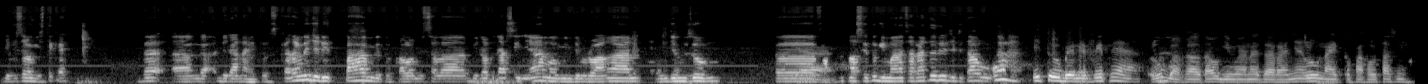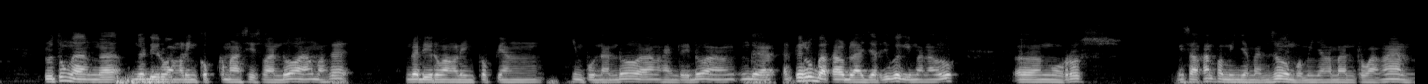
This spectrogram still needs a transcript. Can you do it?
divisi logistik ya. Kita eh, nggak di ranah itu. Sekarang dia jadi paham gitu, kalau misalnya birokrasinya mau minjem ruangan, minjem zoom ke Ya. fakultas itu gimana caranya tuh dia jadi tahu. Wah, itu benefitnya. Lu bakal tahu gimana caranya lu naik ke fakultas nih. Lu tuh nggak nggak nggak di ruang lingkup kemahasiswaan doang, maksudnya nggak di ruang lingkup yang himpunan doang, HMT doang, enggak. Tapi lu bakal belajar juga gimana lu eh, ngurus misalkan peminjaman Zoom, peminjaman ruangan,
